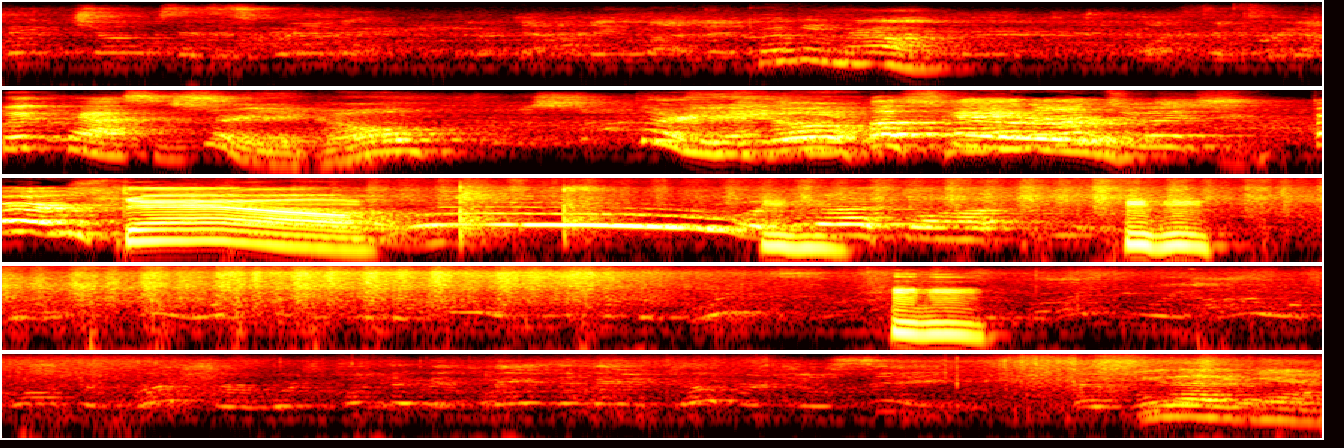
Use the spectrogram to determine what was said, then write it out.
big chunks as a scramble. Down 11. Prove him wrong. One for three. Quick passes. There you go. There you Thank go. you. Hang on to Husker. it. First. Down. Woo! That's what I thought. Hmm. Surprisingly, Iowa brought the pressure, which put them in man-to-man coverage. You'll see. As Do that again.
